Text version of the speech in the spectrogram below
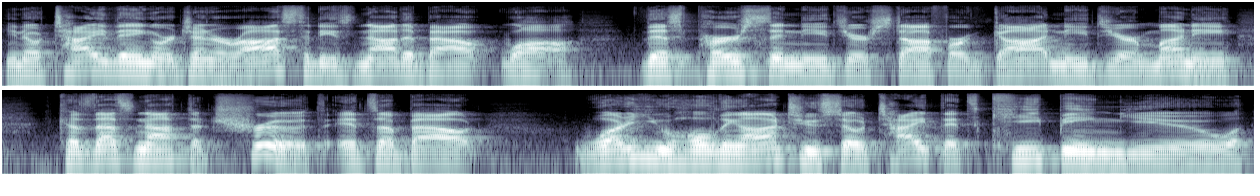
you know, tithing or generosity is not about, well, this person needs your stuff or God needs your money, because that's not the truth. It's about what are you holding on to so tight that's keeping you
